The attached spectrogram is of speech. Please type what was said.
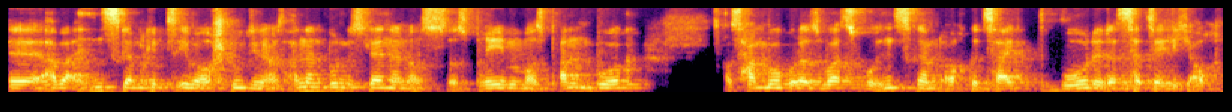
Äh, aber insgesamt gibt es eben auch Studien aus anderen Bundesländern, aus, aus Bremen, aus Brandenburg, aus Hamburg oder sowas, wo insgesamt auch gezeigt wurde, dass tatsächlich auch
